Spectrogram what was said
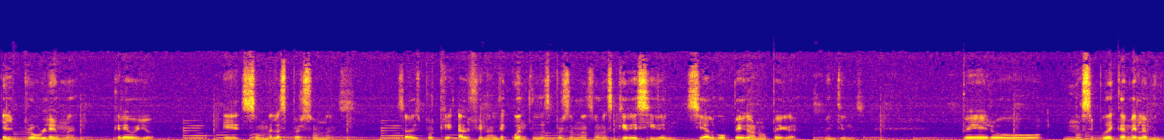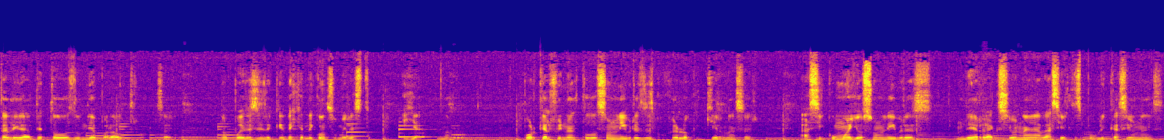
el problema, creo yo, eh, son de las personas, ¿sabes? Porque al final de cuentas las personas son las que deciden si algo pega o no pega, ¿me entiendes? Pero no se puede cambiar la mentalidad de todos de un día para otro, ¿sabes? No puedes decir de que dejen de consumir esto y ya, no porque al final todos son libres de escoger lo que quieran hacer, así como ellos son libres de reaccionar a ciertas publicaciones,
